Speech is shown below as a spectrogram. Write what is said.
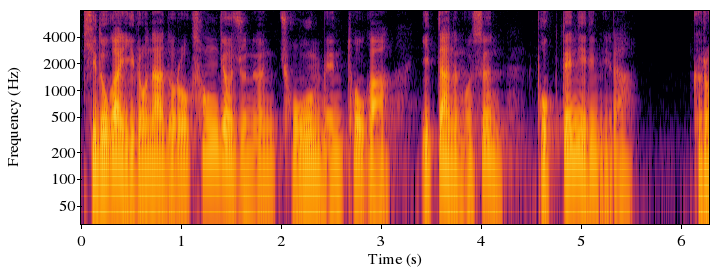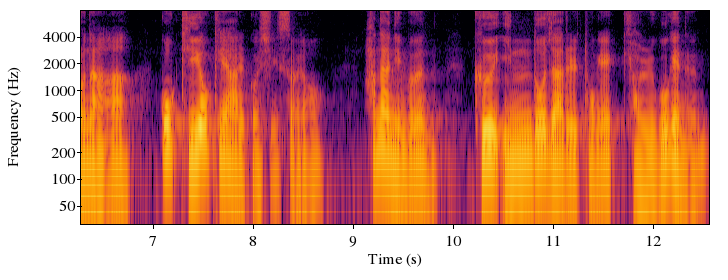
기도가 일어나도록 섬겨주는 좋은 멘토가 있다는 것은 복된 일입니다. 그러나 꼭 기억해야 할 것이 있어요. 하나님은 그 인도자를 통해 결국에는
